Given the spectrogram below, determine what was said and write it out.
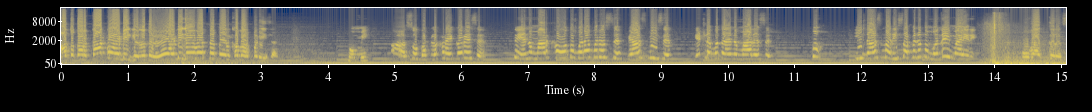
આ તો તારો કાકો અડી ગયો નતર હું અડી ગઈ હોત ને તો એને ખબર પડી જાય. મમ્મી આ અશોક અપલખણાઈ કરે છે. તો એનો માર ખાવો તો બરાબર જ છે વ્યાજબી છે. એટલા બધા એને મારે છે. ઈ દાસમાં રીસાબેને તો મને મારી. હું વાત કરસ.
